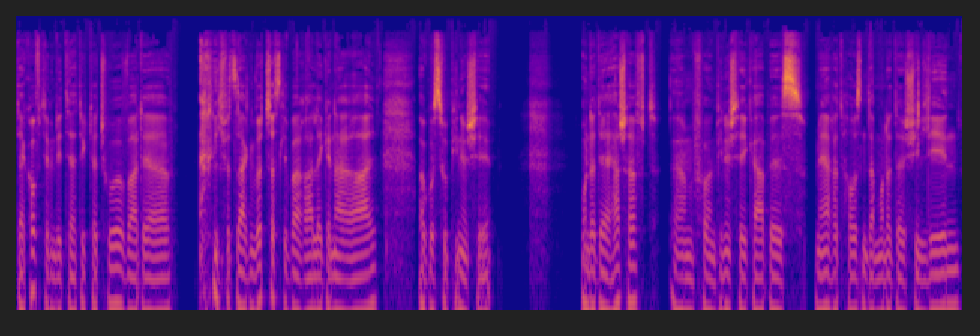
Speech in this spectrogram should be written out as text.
Der Kopf der Militärdiktatur war der, ich würde sagen, wirtschaftsliberale General Augusto Pinochet. Unter der Herrschaft ähm, von Pinochet gab es mehrere tausend ermordete Chilen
